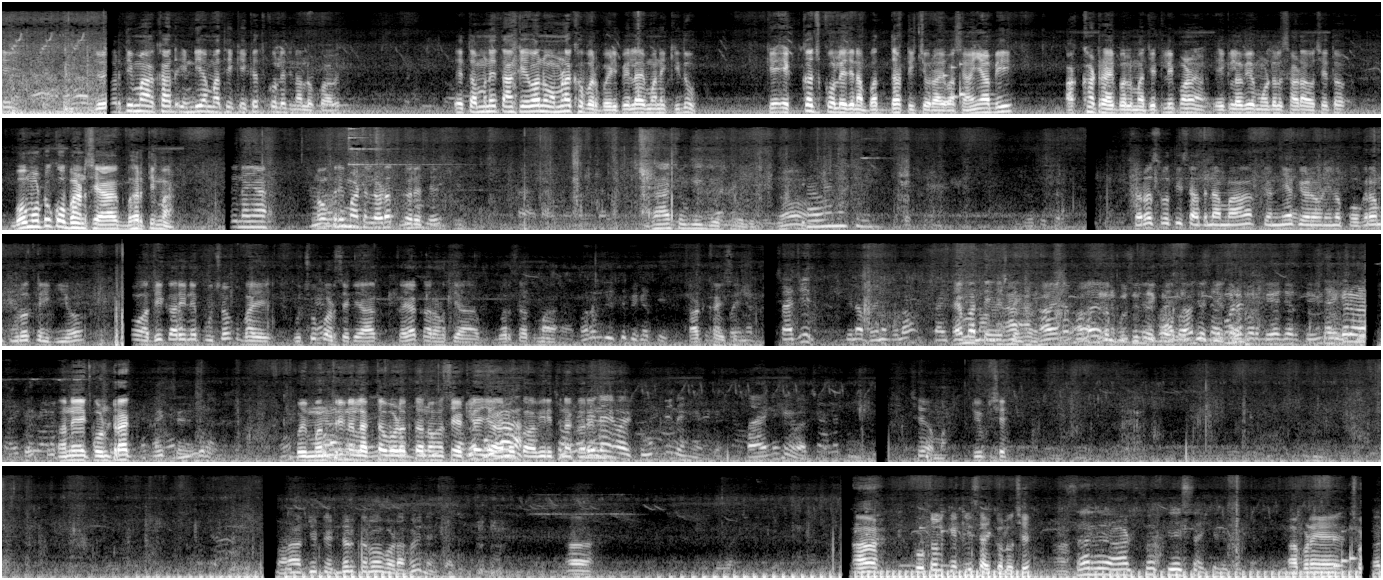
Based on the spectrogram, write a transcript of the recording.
જે ભરતીમાં આખા ઇન્ડિયામાંથી એક જ કોલેજના લોકો આવે. એ તમને ત્યાં કહેવાનું હમણાં ખબર પડી. પહેલાં મને કીધું કે એક જ કોલેજના બધા ટીચરો આવ્યા છે. અહીંયા બી આખા ટ્રાઇબલમાં જેટલી પણ એકલવ્ય મોડલ શાળાઓ છે તો બહુ મોટું કૌભાંડ છે આ ભરતીમાં. અહીંયા નોકરી માટે લડત કરે છે. ઘાસ ઉગી ગયું સરસ્વતી સાધનામાં કન્યા કેળવણીનો પ્રોગ્રામ પૂરો થઈ ગયો. અધિકારીને પૂછો કે ભાઈ પૂછવું પડશે કે આ કયા કારણથી આ વરસાદમાં કાટ ખાય છે સાજીદ પેલા ભાઈને બોલાવો હા, એને બોલાય પૂછી છે. અને કોન્ટ્રાક્ટ કોઈ મંત્રીને લાગતા વળગતાનો હશે એટલે જ આ લોકો આવી રીતના કરે ને ટૂબ બી નહીં પાયાની કઈ વાત છે છે આમાં ટ્યુબ છે આ જે ટેન્ડર કરવા વાળા હોય ને હા. આ ટોટલ કેટલી સાયકલો છે? સર આઠસો તેર સાયકલ આપણે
